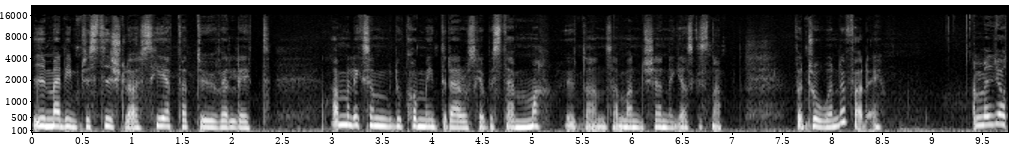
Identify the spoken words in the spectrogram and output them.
i och med din prestigelöshet att du är väldigt, ja men liksom du kommer inte där och ska bestämma utan så man känner ganska snabbt förtroende för dig. Men jag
